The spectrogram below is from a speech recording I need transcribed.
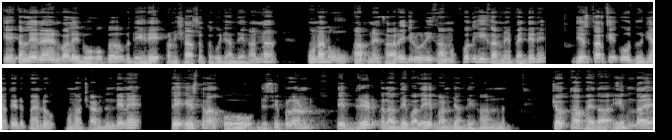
ਕਿ ਇਕੱਲੇ ਰਹਿਣ ਵਾਲੇ ਲੋਕ ਵਧੇਰੇ ਅਨੁਸ਼ਾਸਿਤ ਹੋ ਜਾਂਦੇ ਹਨ। ਉਹਨਾਂ ਨੂੰ ਆਪਣੇ ਸਾਰੇ ਜ਼ਰੂਰੀ ਕੰਮ ਖੁਦ ਹੀ ਕਰਨੇ ਪੈਂਦੇ ਨੇ, ਜਿਸ ਕਰਕੇ ਉਹ ਦੂਜਿਆਂ ਤੇ ਡਿਪੈਂਡ ਹੋਣਾ ਛੱਡ ਦਿੰਦੇ ਨੇ ਤੇ ਇਸ ਤਰ੍ਹਾਂ ਉਹ ਡਿਸਪਲਿਨਡ ਤੇ ਦ੍ਰਿੜ ਇਰਾਦੇ ਵਾਲੇ ਬਣ ਜਾਂਦੇ ਹਨ। ਚੌਥਾ ਫਾਇਦਾ ਇਹ ਹੁੰਦਾ ਹੈ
